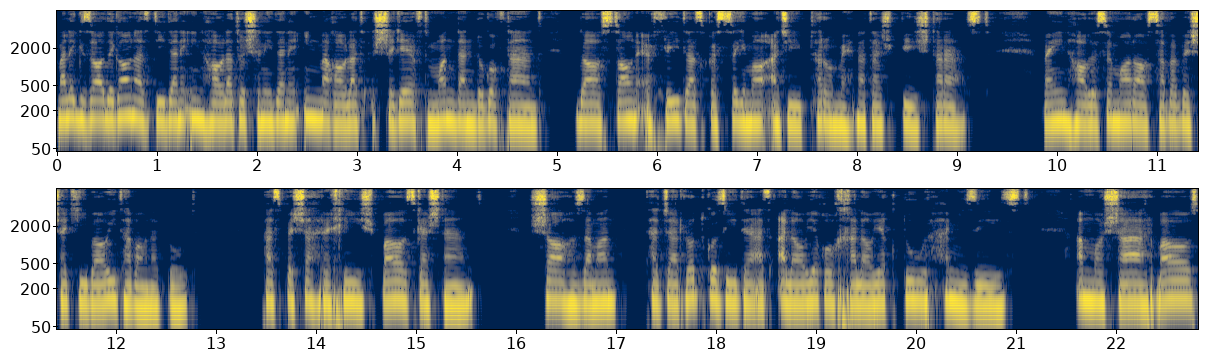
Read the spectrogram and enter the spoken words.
ملک زادگان از دیدن این حالت و شنیدن این مقالت شگفت ماندند و گفتند داستان افرید از قصه ما عجیبتر و مهنتش بیشتر است و این حادثه ما را سبب شکیبایی تواند بود. پس به شهر خیش بازگشتند. شاه زمان تجرد گزیده از علایق و خلایق دور همی زیست. اما شهر باز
